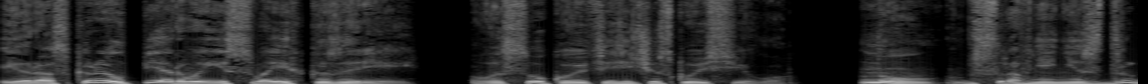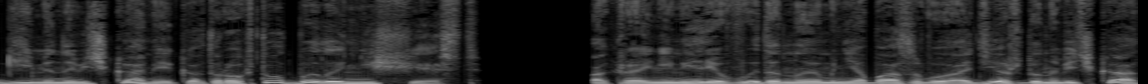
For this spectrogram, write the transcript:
и раскрыл первый из своих козырей — высокую физическую силу. Ну, в сравнении с другими новичками, которых тут было не счесть. По крайней мере, выданную мне базовую одежду новичка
